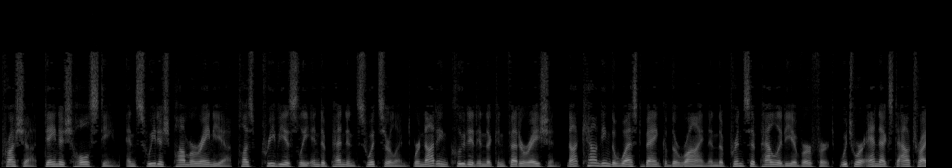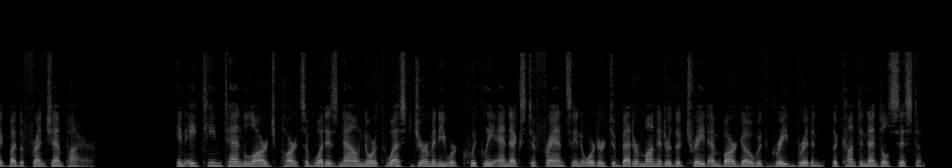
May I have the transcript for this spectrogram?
Prussia, Danish Holstein, and Swedish Pomerania plus previously independent Switzerland were not included in the Confederation, not counting the west bank of the Rhine and the Principality of Erfurt, which were annexed outright by the French Empire. In 1810 large parts of what is now northwest Germany were quickly annexed to France in order to better monitor the trade embargo with Great Britain, the continental system.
